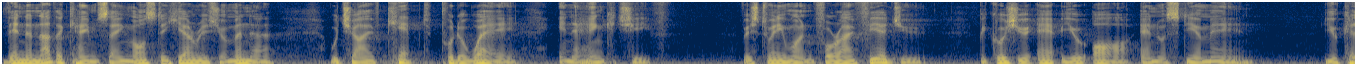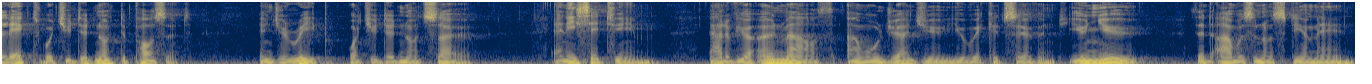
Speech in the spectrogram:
Then another came saying, Master, here is your mina which I have kept put away in a handkerchief. Verse 21 For I feared you, because you, you are an austere man. You collect what you did not deposit, and you reap what you did not sow. And he said to him, Out of your own mouth I will judge you, you wicked servant. You knew that I was an austere man,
